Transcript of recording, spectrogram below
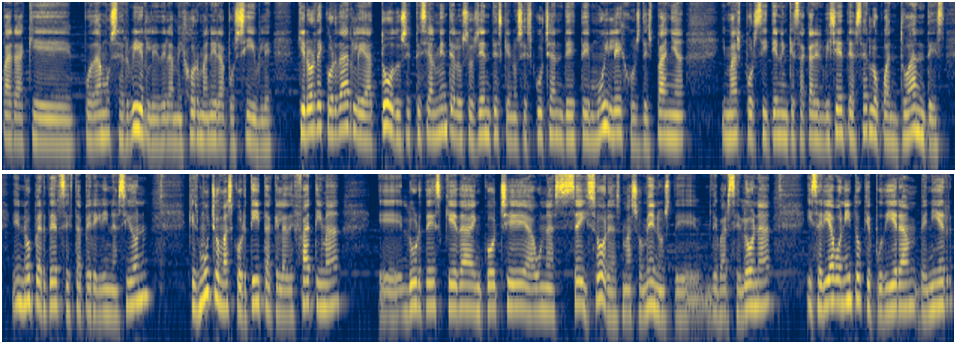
para que podamos servirle de la mejor manera posible. Quiero recordarle a todos, especialmente a los oyentes que nos escuchan desde muy lejos de España, y más por si tienen que sacar el billete, hacerlo cuanto antes, ¿eh? no perderse esta peregrinación, que es mucho más cortita que la de Fátima, eh, Lourdes queda en coche a unas seis horas más o menos de, Barcelona y sería bonito que pudieran venir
